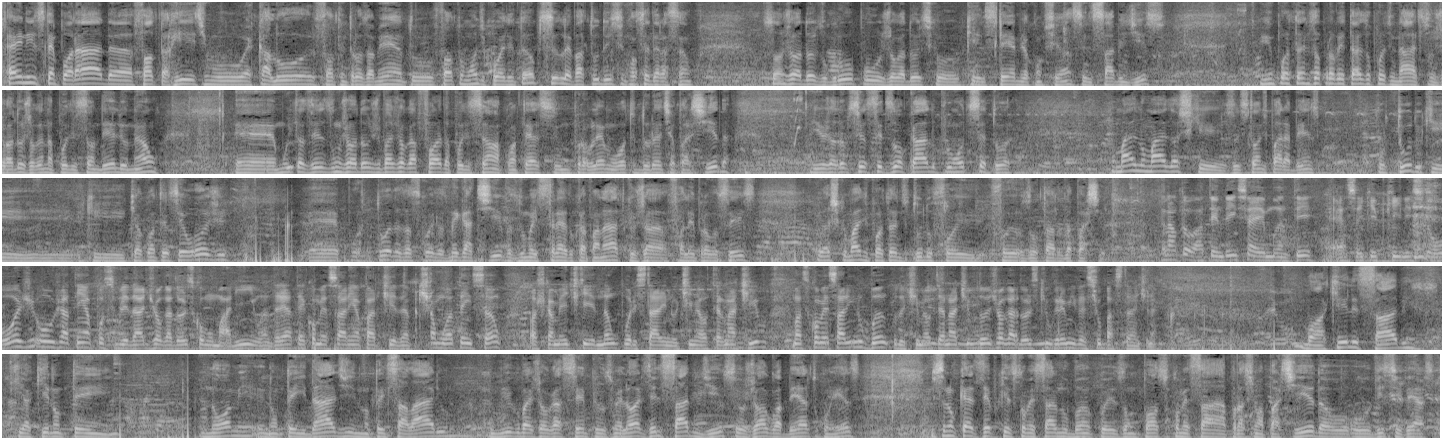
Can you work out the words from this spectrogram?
É início de temporada, falta ritmo, é calor, falta entrosamento, falta um monte de coisa. Então eu preciso levar tudo isso em consideração. São jogadores do grupo, jogadores que, que eles têm a minha confiança, eles sabem disso. E importante é aproveitar as oportunidades. O jogador jogando na posição dele ou não. É, muitas vezes um jogador vai jogar fora da posição, acontece um problema ou outro durante a partida e o jogador precisa ser deslocado para um outro setor. Mas no mais, acho que vocês estão de parabéns por tudo que, que, que aconteceu hoje, é, por todas as coisas negativas de uma estreia do campeonato, que eu já falei para vocês. Eu acho que o mais importante de tudo foi, foi o resultado da partida. Renato, a tendência é manter essa equipe que iniciou hoje ou já tem a possibilidade de jogadores como o Marinho, o André até começarem a partida? Porque chamou a atenção, logicamente que não por estarem no time alternativo, mas começarem no banco do time alternativo, dois jogadores que o Grêmio investiu bastante, né? Bom, aqui eles sabem que aqui não tem nome, não tem idade, não tem salário. Comigo vai jogar sempre os melhores, eles sabem disso, eu jogo aberto com eles. Isso não quer dizer porque eles começaram no banco, eles não possam começar a próxima partida ou, ou vice-versa.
